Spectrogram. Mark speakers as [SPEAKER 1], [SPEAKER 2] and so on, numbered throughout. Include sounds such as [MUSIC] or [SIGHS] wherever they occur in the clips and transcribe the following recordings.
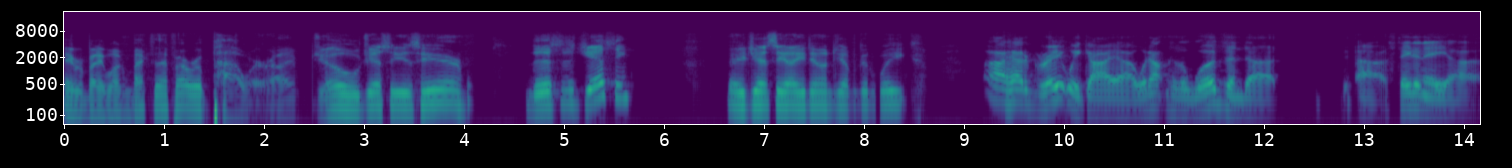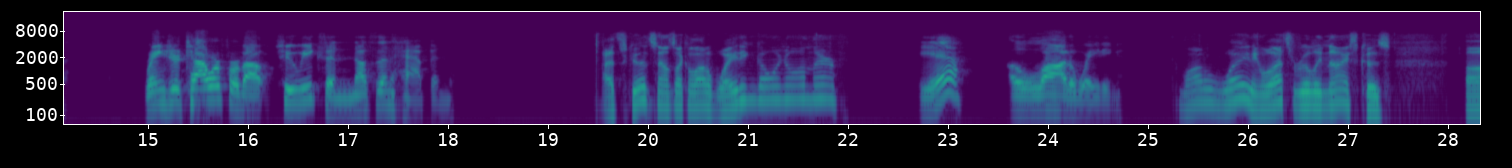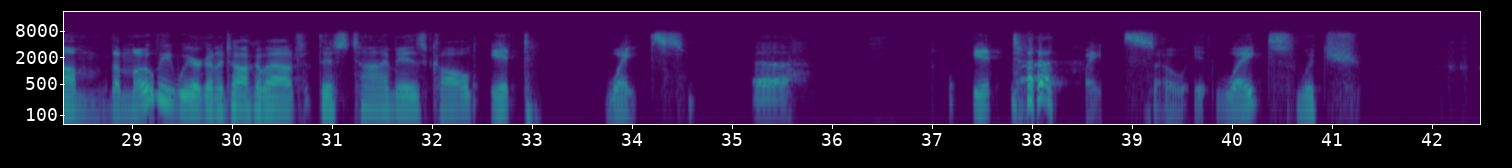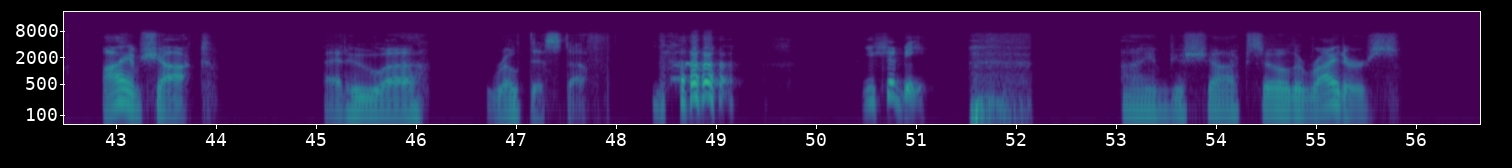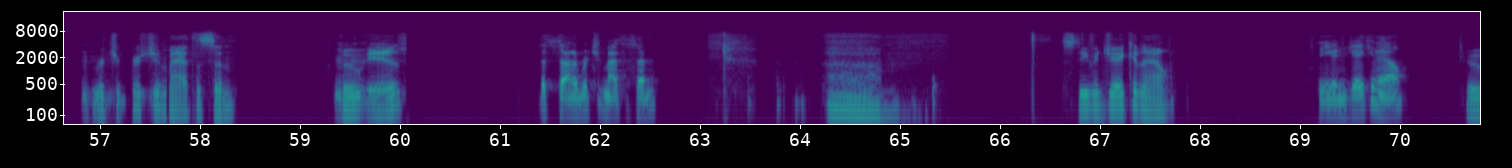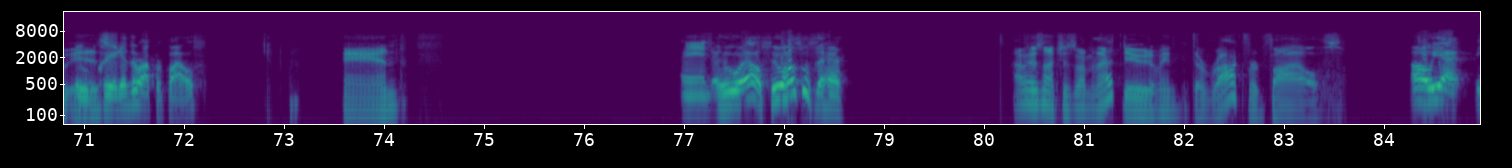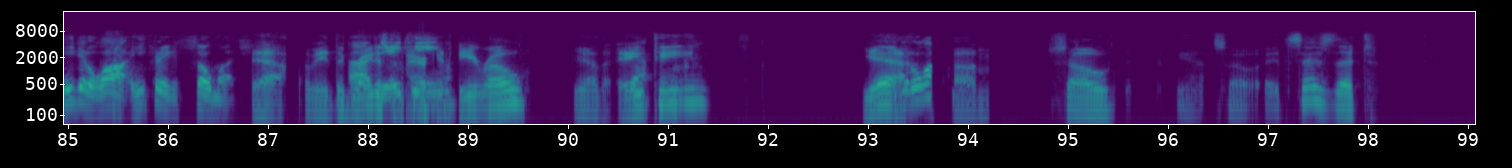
[SPEAKER 1] Hey everybody, welcome back to that Power of Power. I'm Joe. Jesse is here.
[SPEAKER 2] This is Jesse.
[SPEAKER 1] Hey Jesse, how you doing? Did you have a good week?
[SPEAKER 2] I had a great week. I uh, went out into the woods and uh, uh, stayed in a uh, ranger tower for about two weeks, and nothing happened.
[SPEAKER 1] That's good. Sounds like a lot of waiting going on there.
[SPEAKER 2] Yeah, a lot of waiting.
[SPEAKER 1] A lot of waiting. Well, that's really nice because um, the movie we are going to talk about this time is called It Waits.
[SPEAKER 2] Uh,
[SPEAKER 1] It [LAUGHS] waits. So it waits, which I am shocked at who uh, wrote this stuff. [LAUGHS]
[SPEAKER 2] you should be. [SIGHS]
[SPEAKER 1] I am just shocked. So the writers,
[SPEAKER 2] Mhm.
[SPEAKER 1] Richard Christian Matheson, who
[SPEAKER 2] Mhm.
[SPEAKER 1] is
[SPEAKER 2] the son of Richard Matheson.
[SPEAKER 1] um, Stephen J. Cannell,
[SPEAKER 2] Stephen J. Cannell,
[SPEAKER 1] who
[SPEAKER 2] who
[SPEAKER 1] is
[SPEAKER 2] created the Rockford Files,
[SPEAKER 1] and
[SPEAKER 2] and who else? Who else was there?
[SPEAKER 1] I mean it's not just I mean that dude. I mean the Rockford Files.
[SPEAKER 2] Oh yeah, he did a lot. He created so much.
[SPEAKER 1] Yeah, I mean the
[SPEAKER 2] Uh,
[SPEAKER 1] greatest
[SPEAKER 2] the
[SPEAKER 1] American hero. Yeah, the A
[SPEAKER 2] Yeah.
[SPEAKER 1] team.
[SPEAKER 2] He did
[SPEAKER 1] Yeah.
[SPEAKER 2] a lot.
[SPEAKER 1] Um. So, yeah. So it says that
